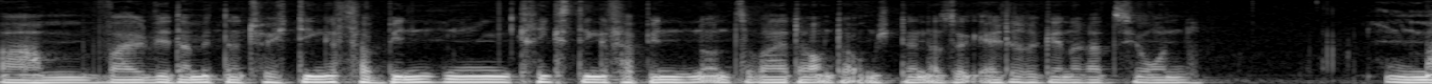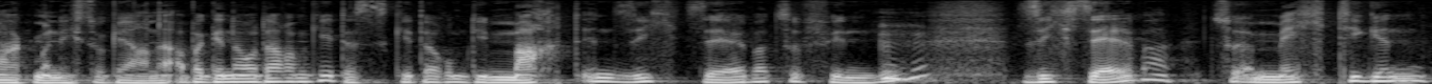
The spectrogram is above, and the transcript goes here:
Ähm, weil wir damit natürlich Dinge verbinden, Kriegsdinge verbinden und so weiter unter Umständen, also ältere Generationen mag man nicht so gerne. Aber genau darum geht es. Es geht darum, die Macht in sich selber zu finden, mhm. sich selber zu ermächtigen,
